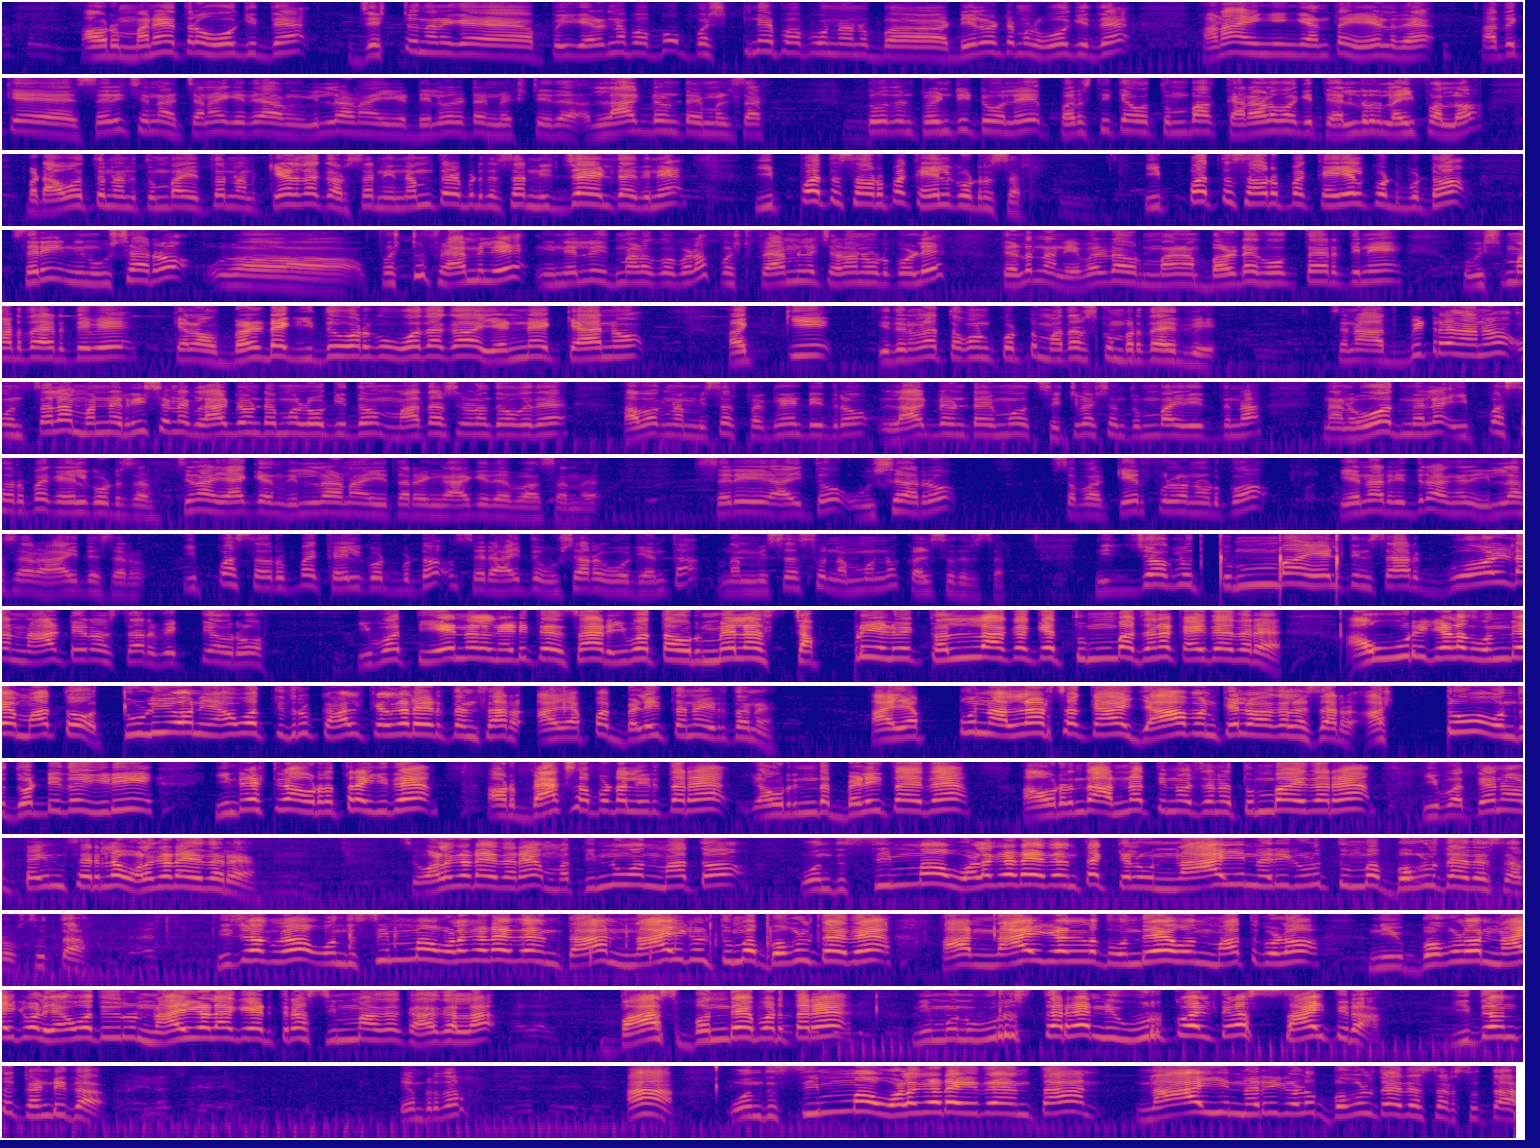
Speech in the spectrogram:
ಅವ್ರ ಮನೆ ಹತ್ರ ಹೋಗಿದ್ದೆ. ಜಸ್ಟ್ ನನಗೆ ಈಗ ಎರಡನೇ ಪಾಪು ಫಸ್ಟ್ನೇ ಪಾಪು ನಾನು ಬ ಡೆಲಿವರಿ ಟೈಮಲ್ಲಿ ಹೋಗಿದ್ದೆ. ಹಣ ಹಿಂಗೆ ಹಿಂಗೆ ಅಂತ ಹೇಳಿದೆ. ಅದಕ್ಕೆ ಸರಿ ಚೆನ್ನಾಗಿ ಚೆನ್ನಾಗಿದೆ ಇಲ್ಲ ಅಣ್ಣ ಈಗ ಡೆಲಿವರಿ ಟೈಮ್ ನೆಕ್ಸ್ಟ್ ಇದೆ. ಲಾಕ್ಡೌನ್ ಟೈಮಲ್ಲಿ sir. Two thousand twenty two ಅಲ್ಲಿ ಪರಿಸ್ಥಿತಿ ಅವತ್ತು ತುಂಬ ಕರಾಳವಾಗಿತ್ತು ಎಲ್ಲರೂ ಲೈಫಲ್ಲೂ ಬಟ್ ಅವತ್ತು ನಾನು ತುಂಬ ಇತ್ತು. ನಾನು ಕೇಳಿದಾಗ ಅವ್ರು, ಸರ್, ನೀನು ನಂಬ್ತಾ ಬಿಡ್ತಾರೆ ಸರ್. ನಿಜ ಹೇಳ್ತಾ ಇದ್ದೀನಿ. ಇಪ್ಪತ್ತು ಸಾವಿರ ರೂಪಾಯಿ ಕೈಯಲ್ಲಿ ಕೊಟ್ಟರು ಸರ್. ಇಪ್ಪತ್ತು ಸಾವಿರ ರೂಪಾಯಿ ಕೈಯಲ್ಲಿ ಕೊಟ್ಬಿಟ್ಟು, ಸರಿ, ನೀನು ಹುಷಾರು. ಫಸ್ಟು ಫ್ಯಾಮಿಲಿ ನೀನೆಲ್ಲೂ ಇದು ಮಾಡೋಕೆ ಹೋಗಬೇಡ. ಫಸ್ಟ್ ಫ್ಯಾಮಿಲಿ ಚೆನ್ನಾಗಿ ನೋಡ್ಕೊಳ್ಳಿ. ಅಂತ ಹೇಳಿದ್ರೆ ನಾನು ಎವರ್ಡೆ ಅವ್ರ ಮ ಬರ್ಡೇಗೆ ಹೋಗ್ತಾ ಇರ್ತೀನಿ. ವಿಶ್ ಮಾಡ್ತಾ ಇರ್ತೀವಿ. ಕೆಲವು ಬರ್ಡೇಗೆ ಇದುವರೆಗೂ ಹೋದಾಗ ಎಣ್ಣೆ ಕ್ಯಾನು ಅಕ್ಕಿ, ಇದನ್ನೆಲ್ಲ ತೊಗೊಂಡು ಕೊಟ್ಟು ಮಾತಾಡ್ಸ್ಕೊಂಡು ಬರ್ತಾ ಇದ್ವಿ. ಸೊ ನಾನು ಅದು ಬಿಟ್ಟರೆ ನಾನು ಒಂದು ಸಲ ಮೊನ್ನೆ ರೀಸೆಂಟಾಗಿ ಲಾಕ್ಡೌನ್ ಟೈಮಲ್ಲಿ ಹೋಗಿದ್ದು ಅಂತ ಹೋಗಿದೆ ಅವಾಗ ನಮ್ಮ ಮಿಸ್ಸಸ್ ಪ್ರೆಗ್ನೆಂಟ್ ಇದ್ದರು ಲಾಕ್ಡೌನ್ ಟೈಮು ಸಿಚುವೇಶನ್ ತುಂಬ ಇದಿತ್ತು ನಾನು ಹೋದ್ಮೇಲೆ ಇಪ್ಪತ್ತು ಸಾವಿರ ರೂಪಾಯಿ ಕೈಲಿ ಕೊಟ್ಟರು ಸರ್. ಚಿನ್ನ ಯಾಕೆ ಅಂದ್ರೆ ಇಲ್ಲ ಅಣ್ಣ ಈ ಥರ ಹಿಂಗೆ ಆಗಿದೆ ಬಾಸ್ ಅಂದರೆ ಸರಿ, ಆಯಿತು, ಹುಷಾರು. ಸ್ವಲ್ಪ ಕೇರ್ಫುಲ್ಲಾಗಿ ನೋಡ್ಕೋ. ಏನಾರು ಇದ್ದರೆ ಹಂಗಾರೆ ಇಲ್ಲ ಸರ್, ಆಯಿತು ಸರ್. ಇಪ್ಪತ್ತು ಸಾವಿರ ರೂಪಾಯಿ ಕೈಲಿ ಕೊಟ್ಬಿಟ್ಟು, ಸರಿ, ಆಯಿತು, ಹುಷಾರಾಗಿ ಹೋಗಿ ಅಂತ ನಮ್ಮ ಮಿಸ್ಸಸ್ಸು ನಮ್ಮನ್ನು ಕಳಿಸಿದ್ರು ಸರ್. ನಿಜವಾಗ್ಲೂ ತುಂಬ ಹೇಳ್ತೀನಿ ಸರ್ ಗೋಲ್ಡನ್ ನಾಟಿರೋ ಸರ್ ವ್ಯಕ್ತಿ ಅವರು. ಇವತ್ತು ಏನೆಲ್ಲ ನಡೀತದೆ ಸರ್? ಇವತ್ತು ಅವ್ರ ಮೇಲೆ ಚಪ್ಪಡಿ ಇಳಿಬೇಕು ಕಲ್ಲು ಹಾಕೋಕ್ಕೆ ತುಂಬ ಜನ ಕಾಯ್ತಾ ಇದ್ದಾರೆ ಅವ್ರಿಗೆ ಹೇಳೋದು ಒಂದೇ ಮಾತು, ತುಳಿಯೋನು ಯಾವತ್ತಿದ್ರು ಕಾಲು ಕೆಳಗಡೆ ಇರ್ತಾನೆ ಸರ್. ಆ ಯಪ್ಪ ಬೆಳೀತಾನೆ ಇರ್ತಾನೆ. ಆ ಯಪ್ಪನ ಅಲ್ಲಾಡ್ಸೋಕೆ ಯಾವನ ಕೈಲೂ ಆಗಲ್ಲ ಸರ್. ಅಷ್ಟು ಒಂದು ದೊಡ್ಡದು ಇಡೀ ಇಂಡಸ್ಟ್ರಿ ಅವ್ರ ಹತ್ರ ಇದೆ. ಅವ್ರ ಬ್ಯಾಕ್ ಸಪೋರ್ಟಲ್ಲಿ ಇರ್ತಾರೆ. ಅವರಿಂದ ಬೆಳೀತಾ ಇದೆ. ಅವರಿಂದ ಅನ್ನ ತಿನ್ನೋ ಜನ ತುಂಬ ಇದ್ದಾರೆ ಇವತ್ತೇನೋ ಅವ್ರ ಟೈಮ್ ಸರಿಲ್ಲ ಒಳಗಡೆ ಇದ್ದಾರೆ ಒಳಗಡೆ ಇದ್ದಾರೆ ಮತ್ತು ಇನ್ನೂ ಒಂದು ಮಾತು, ಒಂದು ಸಿಂಹ ಒಳಗಡೆ ಇದೆ ಅಂತ ಕೆಲವು ನಾಯಿ ನರಿಗಳು ತುಂಬ ಬೊಗಳ್ತಾ ಇದೆ ಸರ್ ಸುತ್ತ. ನಿಜವಾಗ್ಲೂ ಒಂದು ಸಿಂಹ ಒಳಗಡೆ ಇದೆ ಅಂತ ನಾಯಿಗಳು ತುಂಬ ಬೊಗಳ್ತಾ ಇದೆ. ಆ ನಾಯಿಗಳದ್ದು ಒಂದೇ ಒಂದು ಮಾತುಗಳು, ನೀವು ಬೊಗಳೋ ನಾಯಿಗಳು ಯಾವತ್ತಿದ್ರು ನಾಯಿಗಳಾಗೆ ಇರ್ತೀರ, ಸಿಂಹ ಆಗೋಕ್ಕಾಗಲ್ಲ ಬಾಸ್ ಬಂದೇ ಬರ್ತಾರೆ, ನಿಮ್ಮನ್ನು ಉರಿಸ್ತಾರೆ, ನೀವು ಉರ್ಕೊಳ್ತೀರ, ಸಾಯ್ತೀರಾ? ಇದಂತೂ ಖಂಡಿತ. ಏನು ಬ್ರದರ್ ಹಾಂ, ಒಂದು ಸಿಂಹ ಒಳಗಡೆ ಇದೆ ಅಂತ ನಾಯಿ ನರಿಗಳು ಬೊಗಳ್ತಾ ಇದೆ ಸರ್ ಸುತ್ತ.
